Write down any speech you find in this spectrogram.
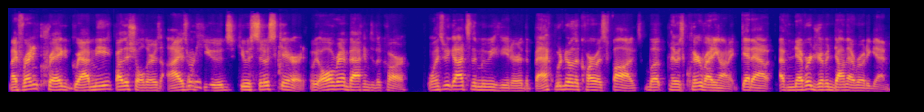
My friend Craig grabbed me by the shoulder. His eyes were huge. He was so scared. We all ran back into the car. Once we got to the movie theater, the back window of the car was fogged, but there was clear writing on it Get out. I've never driven down that road again.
